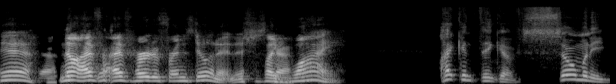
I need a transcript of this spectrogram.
yeah. Yeah. No, I've I've heard of friends doing it, and it's just like, Yeah. why? I can think of so many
